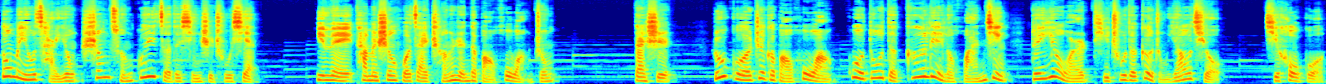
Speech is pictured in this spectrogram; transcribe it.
都没有采用生存规则的形式出现。因为他们生活在成人的保护网中，但是如果这个保护网过多的割裂了环境对幼儿提出的各种要求，其后果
